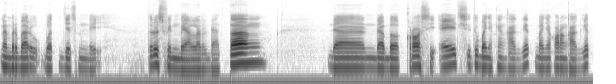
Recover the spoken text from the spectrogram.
member baru buat Judgment Day. Terus Finn Balor datang dan double cross si Edge itu banyak yang kaget banyak orang kaget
